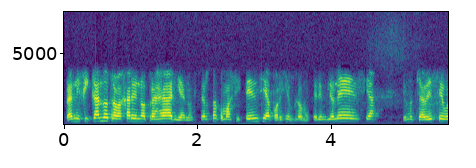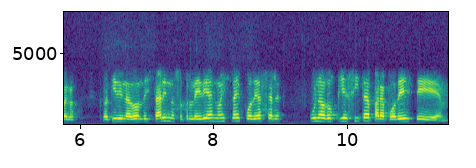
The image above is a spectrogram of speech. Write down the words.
planificando trabajar en otras áreas, ¿no es cierto? Como asistencia, por ejemplo, mujer en violencia, que muchas veces, bueno, no tienen a dónde estar y nosotros la idea nuestra es poder hacer una o dos piecitas para poder este,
